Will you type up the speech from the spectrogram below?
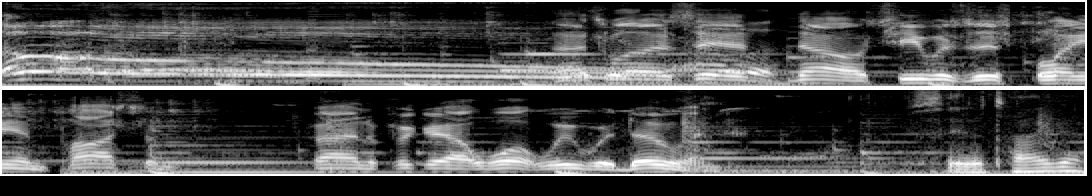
Oh! That's what I said. No, she was just playing possum, trying to figure out what we were doing. See the tiger?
